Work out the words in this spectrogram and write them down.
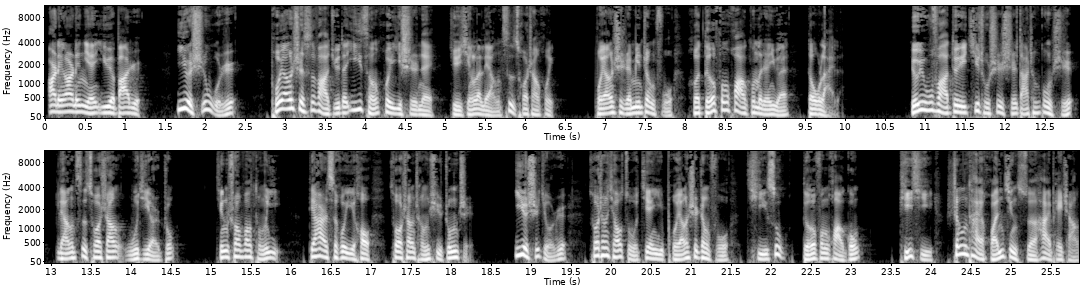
二零二零年一月八日、一月十五日，濮阳市司法局的一层会议室内举行了两次磋商会，濮阳市人民政府和德丰化工的人员都来了。由于无法对基础事实达成共识，两次磋商无疾而终。经双方同意，第二次会议后，磋商程序终止。一月十九日，磋商小组建议濮阳市政府起诉德丰化工，提起生态环境损害赔偿。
